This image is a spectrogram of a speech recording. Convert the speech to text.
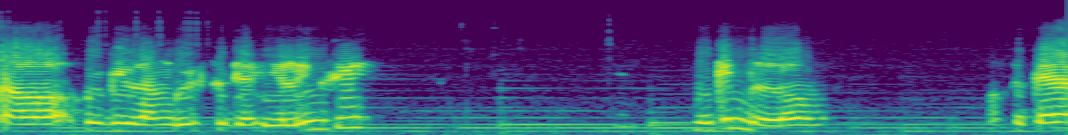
Kalau gue bilang gue sudah healing sih mungkin belum. Maksudnya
